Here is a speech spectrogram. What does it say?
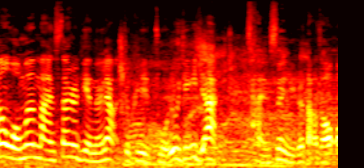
当我们满三十点能量，就可以左右键一起按，产生一个大招。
